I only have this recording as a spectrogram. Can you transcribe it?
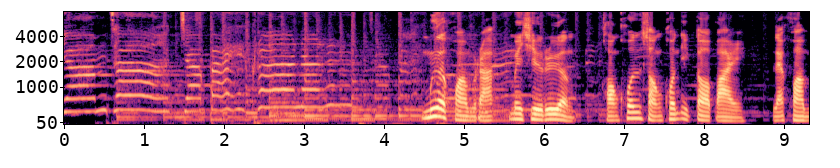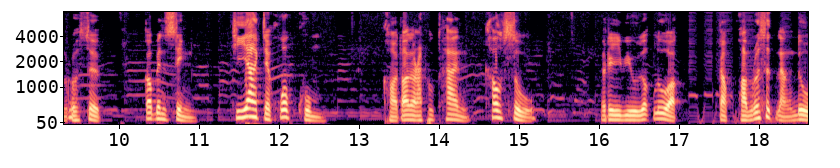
ยามเธอจากไปครานั้น เมื่อความรักไม่ใช่เรื่องของคนสองคนอีกต่อไป และความรู้สึกก็เป็นสิ่งที่ยากจะควบคุม ขอต้อนรับทุกท่านเข้าสู่ รีวิวลวกๆ กับความรู้สึกหลังดู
